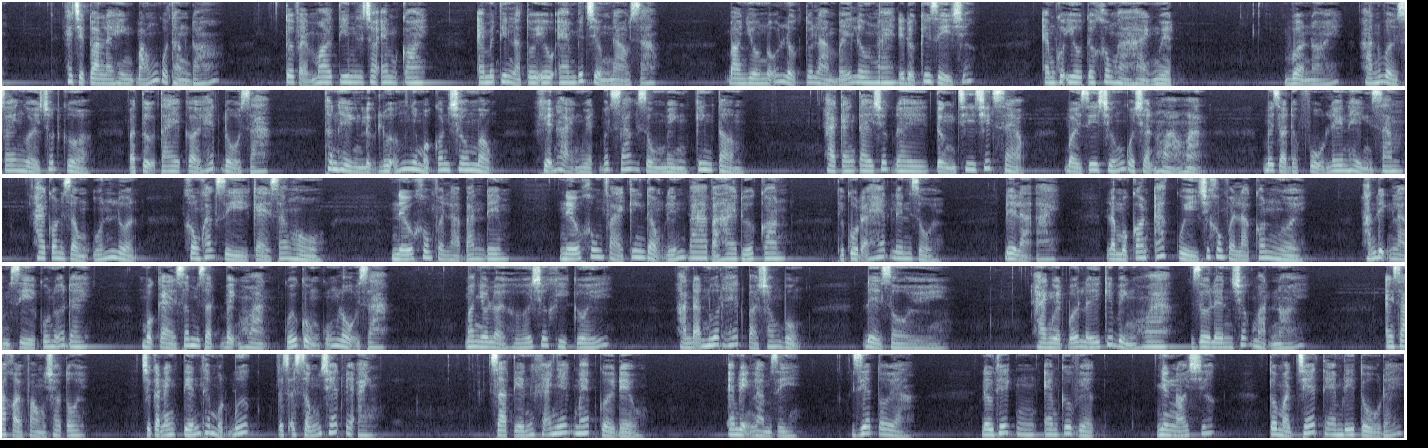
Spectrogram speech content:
Hay chỉ toàn là hình bóng của thằng đó? Tôi phải moi tim ra cho em coi. Em mới tin là tôi yêu em, biết trường nào sao? Bao nhiêu nỗ lực tôi làm bấy lâu nay Để được cái gì chứ? Em có yêu tôi không hả Hải Nguyệt? Vừa nói, hắn vừa xoay người chốt cửa Và tự tay cởi hết đồ ra. Thân hình lực lưỡng như một con trâu mộng, Khiến Hải Nguyệt bất giác dùng mình kinh tởm. Hai cánh tay trước đây từng chi chít sẹo Bởi di chứng của trận hỏa hoạn. Bây giờ được phủ lên hình xăm, Hai con rồng uốn lượn không khác gì kẻ sang hồ. Nếu không phải là ban đêm, Nếu không phải kinh động đến ba và hai đứa con, Thì cô đã hét lên rồi. Đây là ai? Là một con ác quỷ chứ không phải là con người. Hắn định làm gì cô nữa đây? Một kẻ dâm giật bệnh hoạn Cuối cùng cũng lộ ra. Bao nhiêu lời hứa trước khi cưới, Hắn đã nuốt hết vào trong bụng. Để rồi Hải Nguyệt vỡ lấy cái bình hoa Dơ lên trước mặt nói, Anh ra khỏi phòng cho tôi. Chỉ cần anh tiến thêm một bước, Tôi sẽ sống chết với anh. Gia Tiến khẽ nhếch mép cười đều. Em định làm gì? Giết tôi à? Nếu thích, em cứ việc. Nhưng nói trước, Tôi mà chết thì em đi tù đấy.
